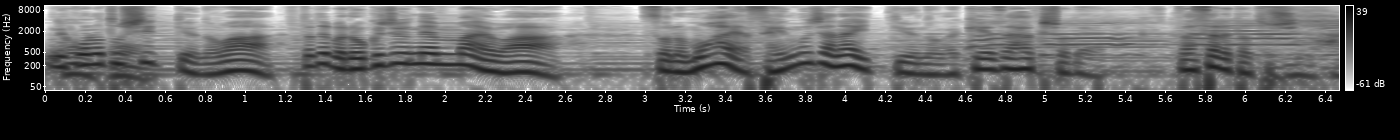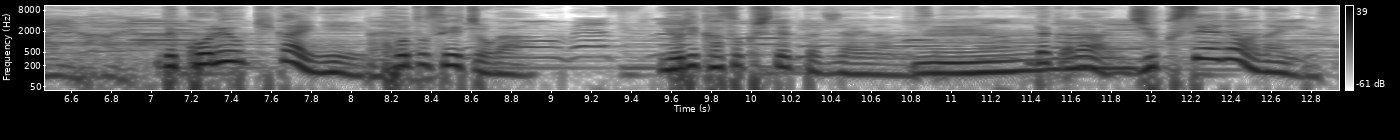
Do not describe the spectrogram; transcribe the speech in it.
でこの年っていうのは例えば60年前はそのもはや戦後じゃないっていうのが経済白書で出された年。はいはいはい。でこれを機会にはい。高度成長がより加速していった時代なんです。だから熟成ではないんです。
